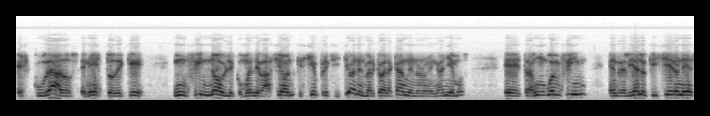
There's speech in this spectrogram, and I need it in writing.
escudados en esto de que un fin noble como es la evasión, que siempre existió en el mercado de la carne, no nos engañemos, eh, tras un buen fin, en realidad lo que hicieron es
